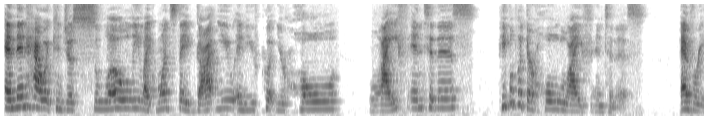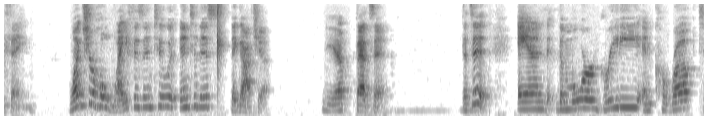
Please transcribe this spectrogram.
and then how it can just slowly like once they've got you and you've put your whole life into this people put their whole life into this. Everything. Once your whole life is into it into this they got you Yep. that's it that's it. And the more greedy and corrupt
